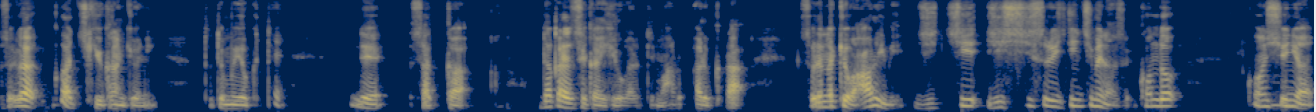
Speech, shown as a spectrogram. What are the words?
それが地球環境にとても良くてでサッカーだから世界広がるっていうのもあるあるからそれの今日はある意味実地実施する1日目なんですよ。今度今週には、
